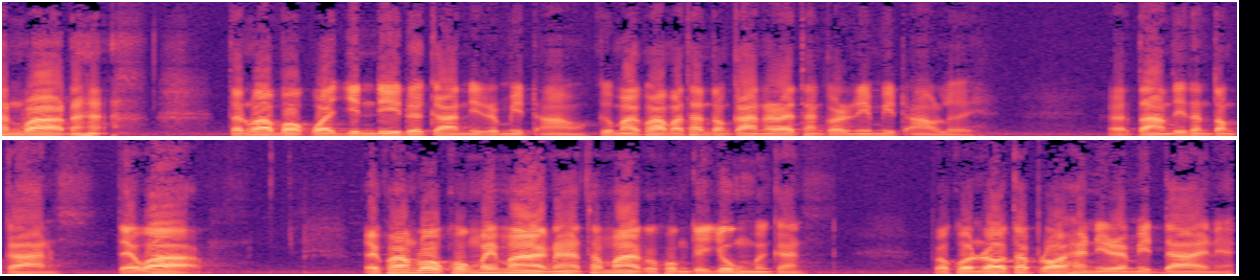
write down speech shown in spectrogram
ท่านว่านะฮะท่านว่าบอกว่ายินดีด้วยการนิรมิตเอา คือหมายความว่าท่านต้องการอะไรท่านก็นิรมิตเอาเลยตามที่ท่านต้องการ แต่ว่าไอ้ความโลภคงไม่มากนะฮะถ้ามากก็คงจะยุ่งเหมือนกัน เพราะคนเราถ้าปล่อยให้นิรมิตได้เนี่ย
